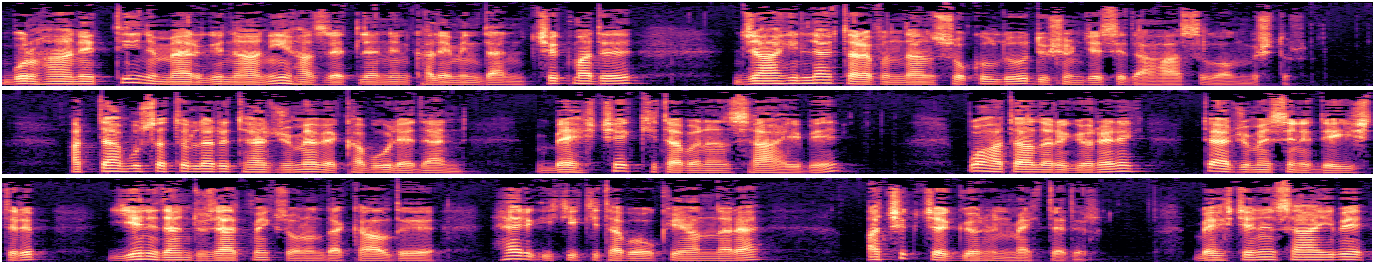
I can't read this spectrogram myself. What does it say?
Burhanettin Merginani Hazretlerinin kaleminden çıkmadığı, cahiller tarafından sokulduğu düşüncesi de hasıl olmuştur. Hatta bu satırları tercüme ve kabul eden Behçe kitabının sahibi bu hataları görerek tercümesini değiştirip yeniden düzeltmek zorunda kaldığı her iki kitabı okuyanlara açıkça görünmektedir. Behçe'nin sahibi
